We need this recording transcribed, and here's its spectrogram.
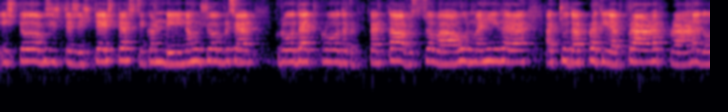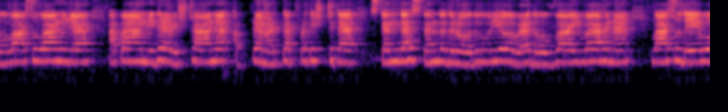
इष्टो नहुषो वृष। क्रोध क्रोधकर्ता विश्वबाहुर्महीधर। अच्युत प्रतिद प्राण प्राणदो वासुवानुज। अपां निधरविष्ठान अप्रमर्थ प्रतिष्ठित स्कन्दः स्कन्दधरो दूर्यो वरदो वायुवाहन। वासुदेवो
